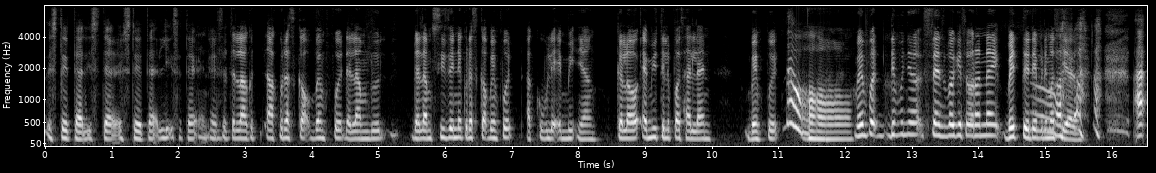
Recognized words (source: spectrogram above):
Leicester attack, Leeds attack. And And, setelah aku aku dah scout Bamford dalam du, dalam season ni aku dah scout Bamford, aku boleh admit yang kalau MU terlepas Haaland, Bamford no. Bamford dia punya sense sebagai seorang naik better daripada Martial. I,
